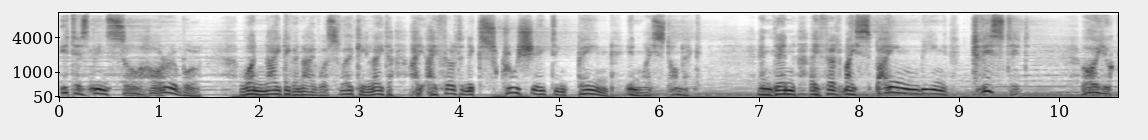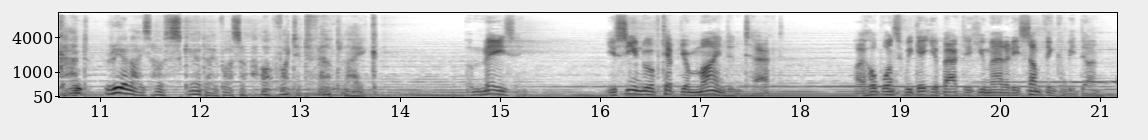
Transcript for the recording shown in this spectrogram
It has been so horrible. One night when I was working late, I, I felt an excruciating pain in my stomach. And then I felt my spine being twisted. Oh, you can't realize how scared I was of what it felt like. Amazing. You seem to have kept your mind intact. I hope once we get you back to humanity, something can be done.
